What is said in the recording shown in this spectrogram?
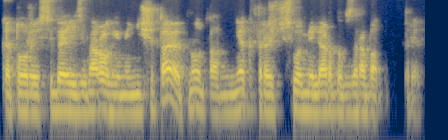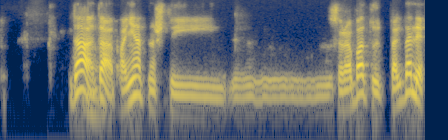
которые себя единорогами не считают, но там некоторое число миллиардов зарабатывают при этом. Да, да, понятно, что и э, зарабатывают и так далее.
